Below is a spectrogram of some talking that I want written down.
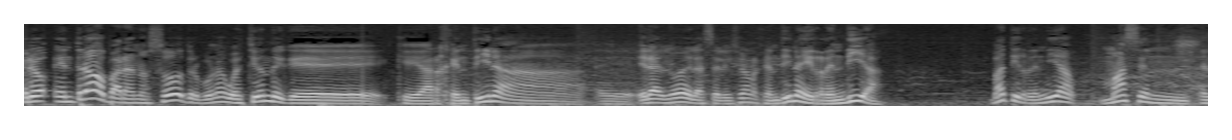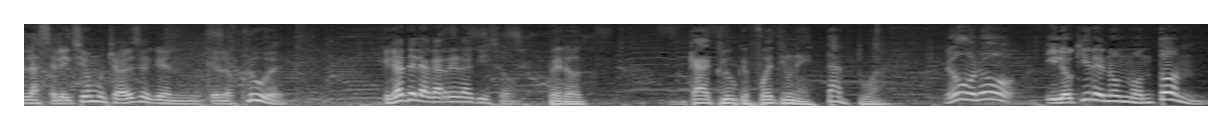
Pero entraba para nosotros por una cuestión de que, que Argentina eh, era el 9 de la selección argentina y rendía. Bati rendía más en, en la selección muchas veces que en, que en los clubes. Fíjate la carrera que hizo. Pero cada club que fue tiene una estatua. No, no, y lo quieren un montón.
